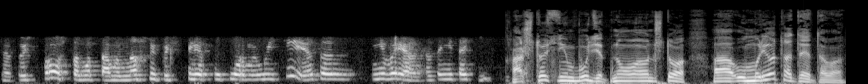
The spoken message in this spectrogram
То есть просто вот там им насыпать в клетку корм и уйти, это не вариант, это не такие. А что с ним будет? Ну, он что, а, умрет от этого?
